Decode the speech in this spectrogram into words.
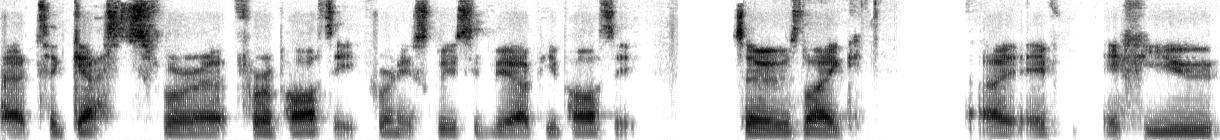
uh, to guests for a for a party for an exclusive VIP party. So it was like if if you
